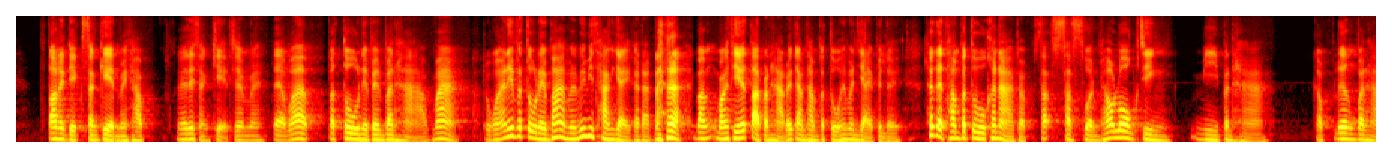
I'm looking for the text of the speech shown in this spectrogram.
ๆ ตอนเด็กๆสังเกตไหมครับ ไม่ได้สังเกตใช่ไหม แต่ว่าประตูเนี่ยเป็นปัญหามากถูกไหมอันนี่ประตูในบ้านมันไม่มีทางใหญ่ขนาดนั้นบางบางทีก็ตัดปัญหาด้วยการทำประตูให้มันใหญ่ไปเลย ถ้าเกิดทำประตูขนาดแบบสสัดส่วนเท่าโลกจริงมีปัญหากับเรื่องปัญหา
